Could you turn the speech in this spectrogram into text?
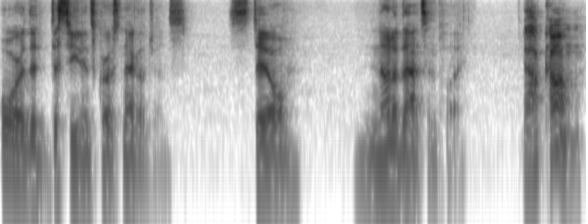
or the decedent's gross negligence. Still, none of that's in play. How come?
